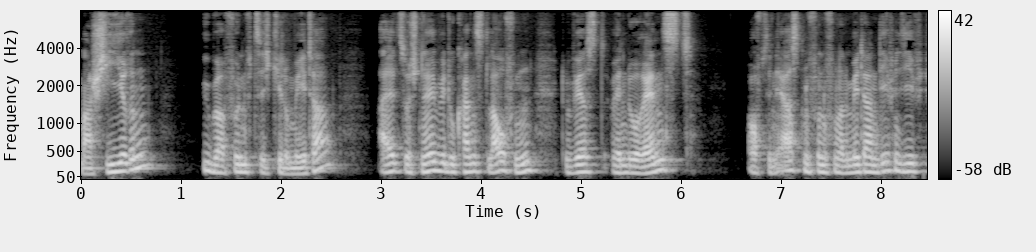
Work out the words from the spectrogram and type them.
marschieren über 50 Kilometer, so schnell wie du kannst laufen. Du wirst, wenn du rennst, auf den ersten 500 Metern definitiv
